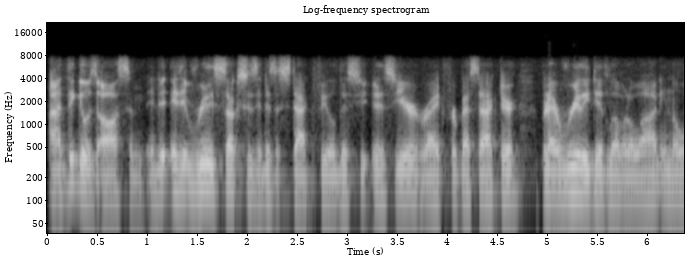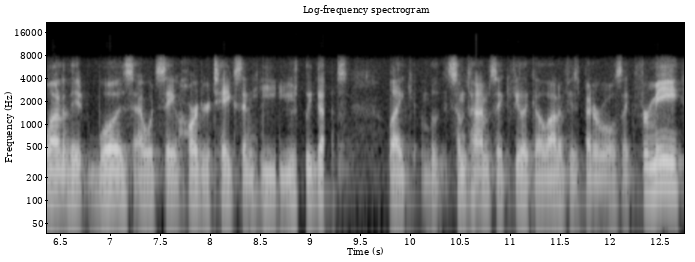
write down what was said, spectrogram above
I think it was awesome. It, it, it really sucks because it is a stacked field this this year, right, for Best Actor. But I really did love it a lot, and a lot of it was, I would say, harder takes than he usually does. Like sometimes I feel like a lot of his better roles. Like for me,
